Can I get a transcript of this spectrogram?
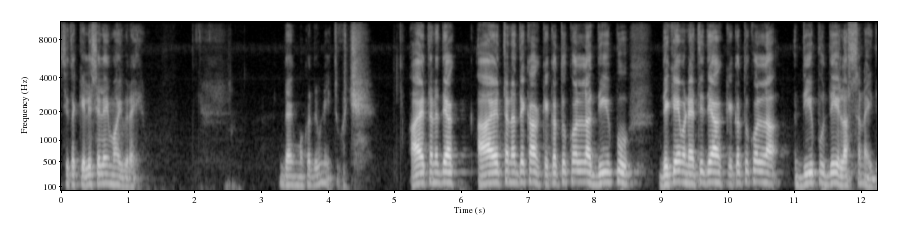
සිත කෙලෙසලෙම ඉවරයි. දැන් මොකද වුනේ චුච්? ආයතන දෙක ආයතන දෙකක් එකතු කළා දීපු දෙකේම නැති දෙයක් එකතු කළා දීපු දේ ලස්සනයිද?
